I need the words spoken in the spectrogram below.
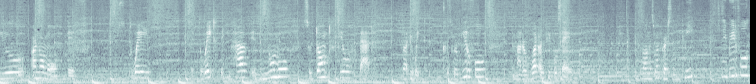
You are normal if the way the weight that you have is normal, so don't feel bad about your weight because you're beautiful no matter what other people say. As long as one person like me says you're beautiful,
